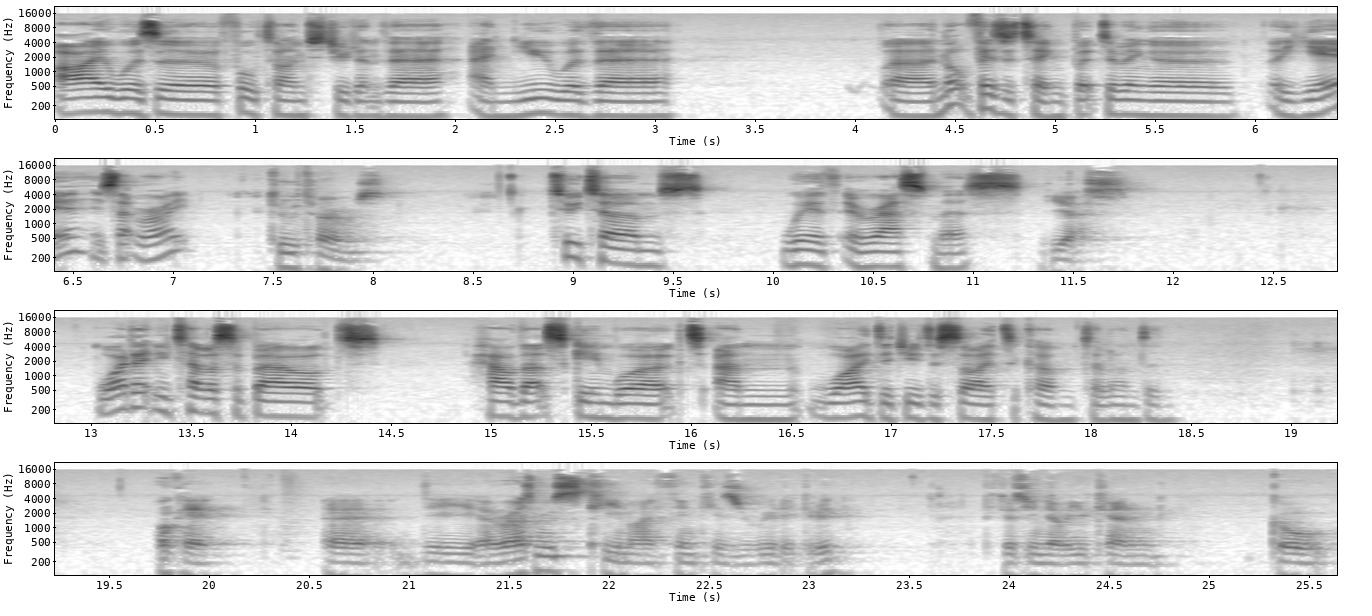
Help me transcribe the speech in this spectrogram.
I was a full time student there, and you were there, uh, not visiting, but doing a, a year. Is that right? Two terms. Two terms with Erasmus. Yes. Why don't you tell us about how that scheme worked and why did you decide to come to London? Okay. Uh, the Erasmus scheme I think is really good because you know you can go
